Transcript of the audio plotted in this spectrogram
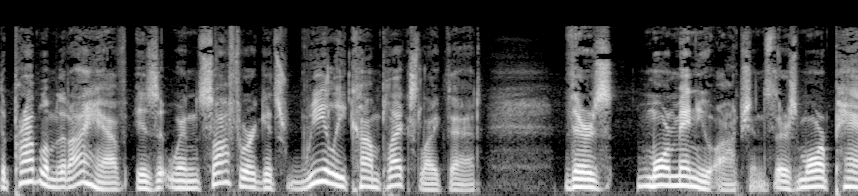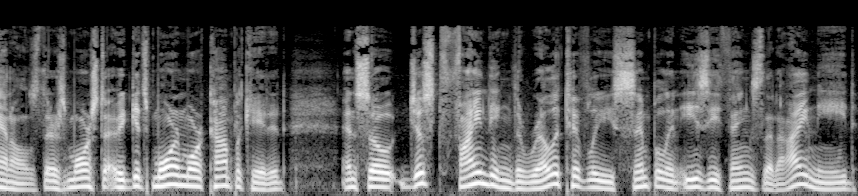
The problem that I have is that when software gets really complex like that, there's more menu options, there's more panels, there's more stuff. It gets more and more complicated. And so just finding the relatively simple and easy things that I need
